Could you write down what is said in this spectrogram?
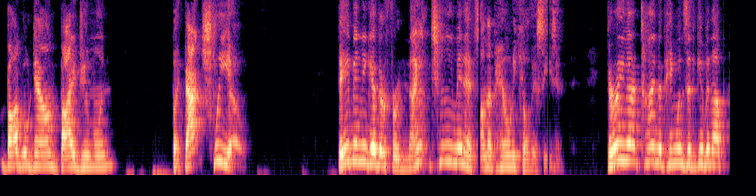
boggled down by Dumoulin. But that trio, they've been together for 19 minutes on the penalty kill this season. During that time, the Penguins have given up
